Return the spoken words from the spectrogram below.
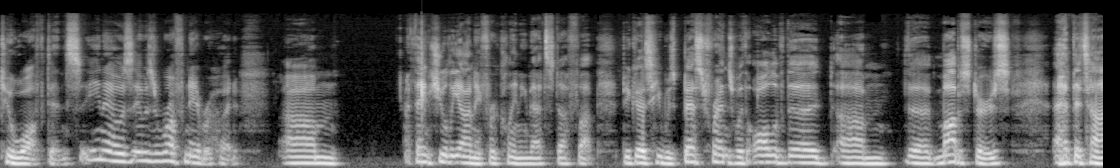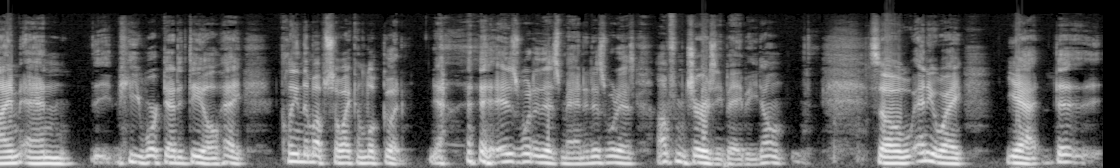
too often. So, you know, it was, it was a rough neighborhood. Um, thanks Giuliani for cleaning that stuff up because he was best friends with all of the um, the mobsters at the time, and he worked out a deal. Hey, clean them up so I can look good. Yeah, it is what it is, man. It is what it is. I'm from Jersey, baby. Don't. So anyway, yeah, the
